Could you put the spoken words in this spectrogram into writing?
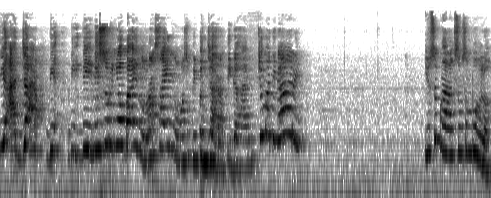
dia ajar di, di, di, disuruh nyobain lo rasain lo masuk di penjara tiga hari cuma tiga hari Yusuf nggak langsung sembuh loh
